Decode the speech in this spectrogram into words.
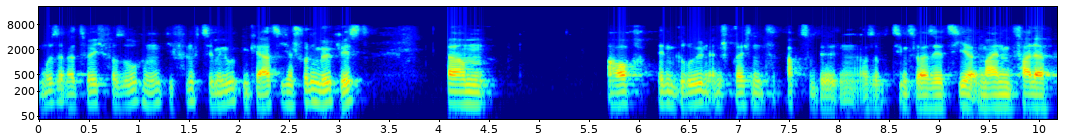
muss er natürlich versuchen, die 15 Minuten Kerze ja schon möglichst ähm, auch in grün entsprechend abzubilden. Also beziehungsweise jetzt hier in meinem Falle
